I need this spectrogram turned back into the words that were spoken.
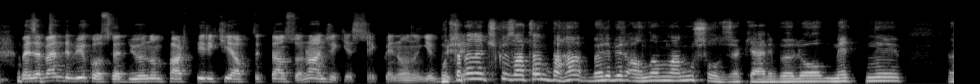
mesela ben de büyük Oscar Dune'un part 1-2 yaptıktan sonra anca kesecek beni onun gibi bir şey. Muhtemelen çünkü zaten daha böyle bir anlamlanmış olacak. Yani böyle o metni e,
